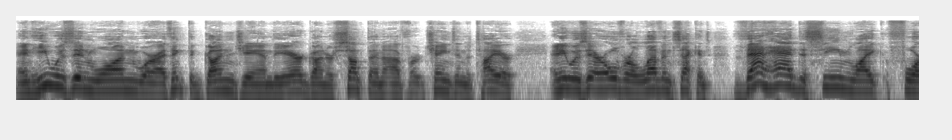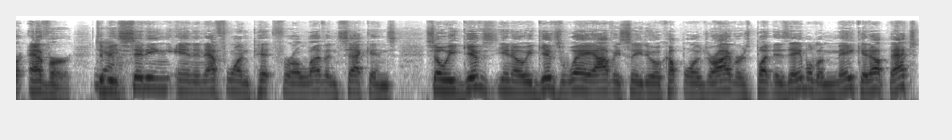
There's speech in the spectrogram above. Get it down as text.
And he was in one where I think the gun jammed, the air gun or something uh, for changing the tire, and he was there over 11 seconds. That had to seem like forever to be sitting in an F1 pit for 11 seconds. So he gives, you know, he gives way obviously to a couple of drivers, but is able to make it up. That's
